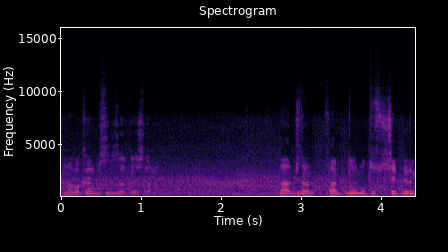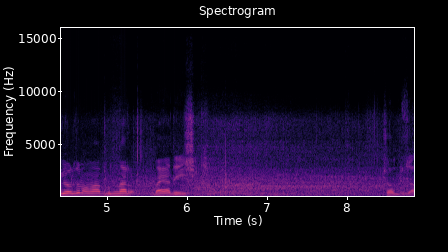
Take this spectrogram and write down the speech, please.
Şuna bakar mısınız arkadaşlar? Daha önceden farklı lotus çiçekleri gördüm ama bunlar baya değişik. Çok güzel.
